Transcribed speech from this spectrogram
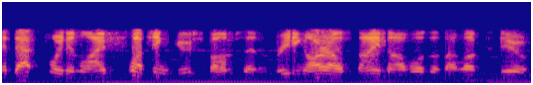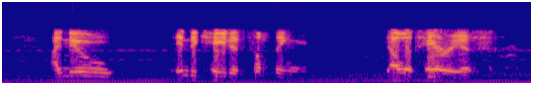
at that point in life, watching Goosebumps and reading R.L. Stine novels, as I love to do, I knew indicated something deleterious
